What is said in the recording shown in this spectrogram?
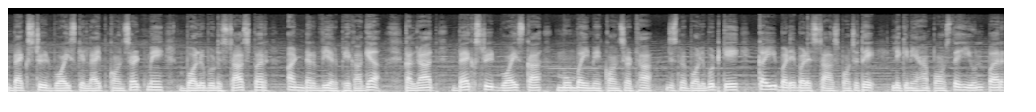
बैकस्ट्रीट बॉयज़ के लाइव कॉन्सर्ट में बॉलीवुड स्टार्स पर अंडरवियर फेंका गया। कल रात बैकस्ट्रीट बॉयज़ का मुंबई में कॉन्सर्ट था, जिसमें बॉलीवुड के कई बड़े बड़े स्टार्स पहुँचे थे, लेकिन यहाँ पहुँचते ही उन पर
